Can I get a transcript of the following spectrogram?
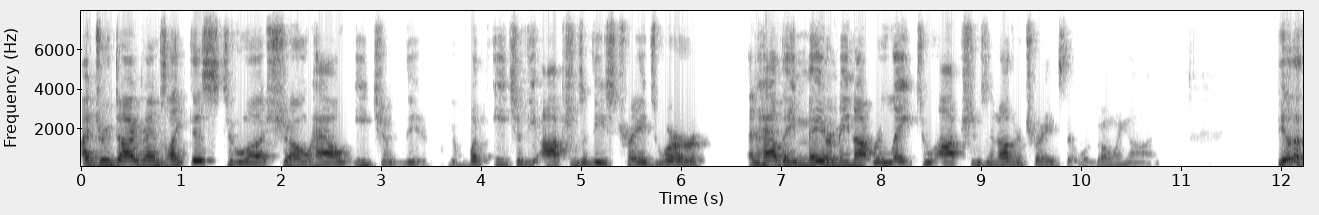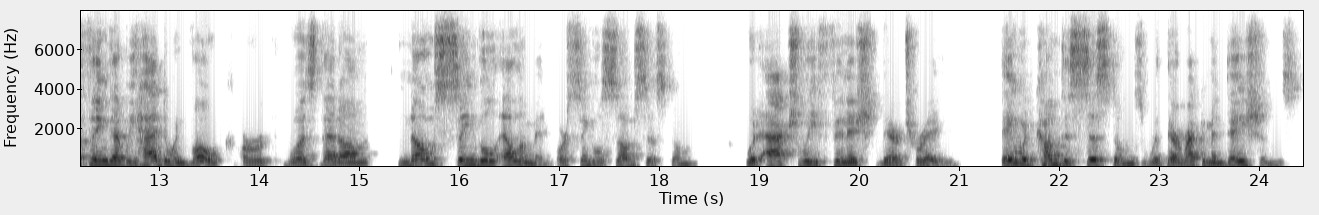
I drew diagrams like this to uh, show how each of the what each of the options of these trades were and how they may or may not relate to options in other trades that were going on. The other thing that we had to invoke or was that um, no single element or single subsystem would actually finish their trade. They would come to systems with their recommendations,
